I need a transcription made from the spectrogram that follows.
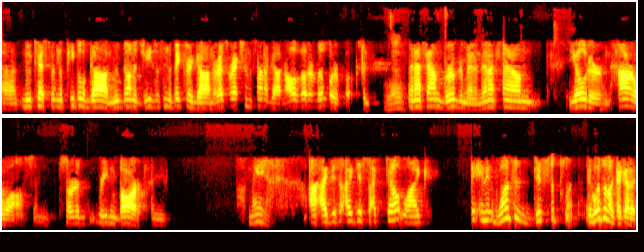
uh, New Testament and the people of God, moved on to Jesus and the victory of God, and the resurrection of the Son of God, and all those other littler books. And no. then I found Brueggemann, and then I found Yoder and Hauerwas, and started reading Barth. And oh, man, I, I just, I just, I felt like, and it wasn't discipline. It wasn't like I got to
